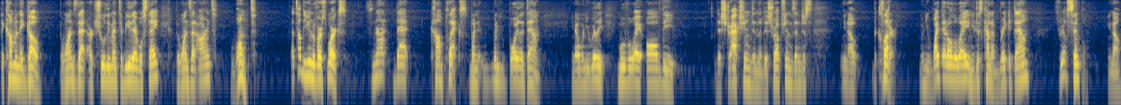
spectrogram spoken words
They come and they go. The ones that are truly meant to be there will stay. The ones that aren't won't. That's how the universe works. It's not that complex when when you boil it down. You know, when you really move away all the distractions and the disruptions and just, you know, the clutter. When you wipe that all away and you just kind of break it down, it's real simple. You know,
